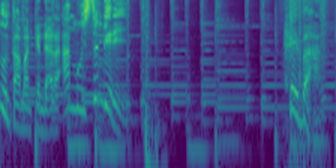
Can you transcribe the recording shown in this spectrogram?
Bangun taman kendaraanmu sendiri. Hebat!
